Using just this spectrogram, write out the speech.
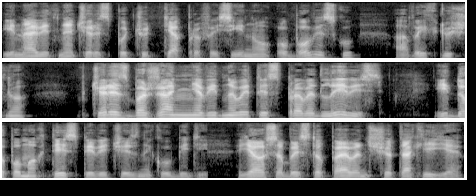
і навіть не через почуття професійного обов'язку, а виключно через бажання відновити справедливість і допомогти співвітчизнику в біді. Я особисто певен, що так і є.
